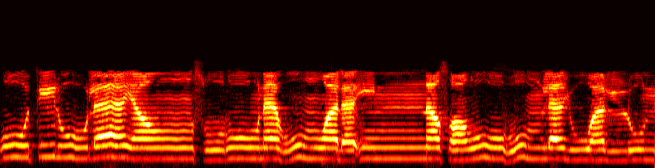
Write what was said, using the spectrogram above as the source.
قوتلوا لا ينصرونهم ولئن نصروهم ليولون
